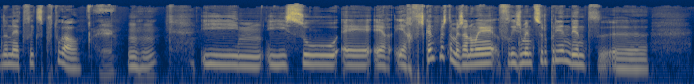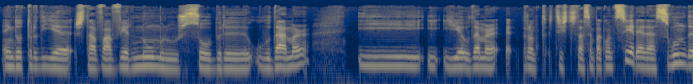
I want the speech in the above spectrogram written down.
de Netflix Portugal. É. Uhum. E, e, isso é, é, é, refrescante, mas também já não é felizmente surpreendente. Uh, Ainda outro dia estava a ver números sobre o Dahmer e, e, e o Dahmer, eh, pronto, isto está sempre a acontecer, era a segunda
